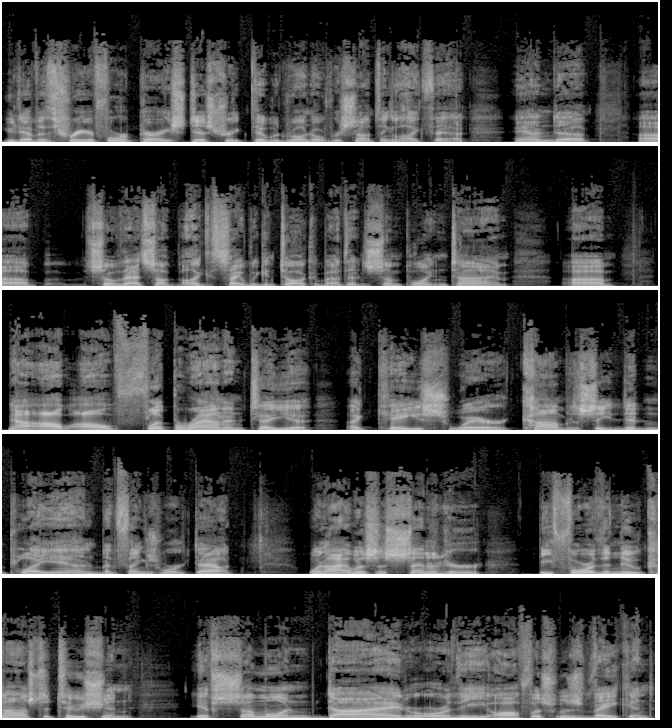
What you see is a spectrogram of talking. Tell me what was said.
you'd have a three or four parish district that would run over something like that. And uh, uh, so that's, uh, like I say, we can talk about that at some point in time. Um, now, I'll, I'll flip around and tell you a case where competency didn't play in, but things worked out. When I was a senator before the new Constitution, if someone died or, the office was vacant,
